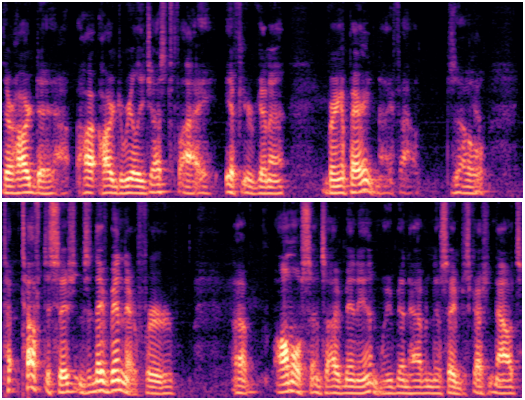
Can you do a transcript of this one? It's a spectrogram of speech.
they're hard to hard, hard to really justify if you're going to bring a paring knife out. So t- tough decisions, and they've been there for uh, almost since I've been in. We've been having the same discussion. Now it's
